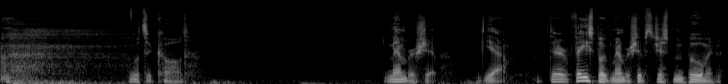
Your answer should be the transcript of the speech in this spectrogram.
what's it called? Membership. Yeah. Their Facebook membership's just been booming.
